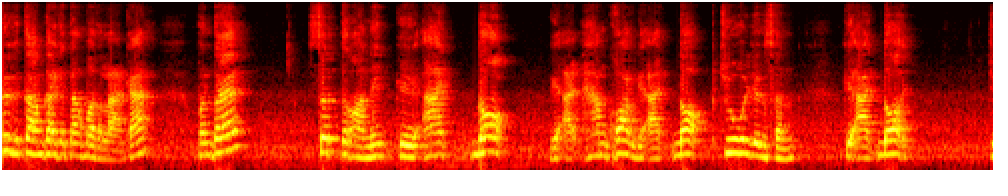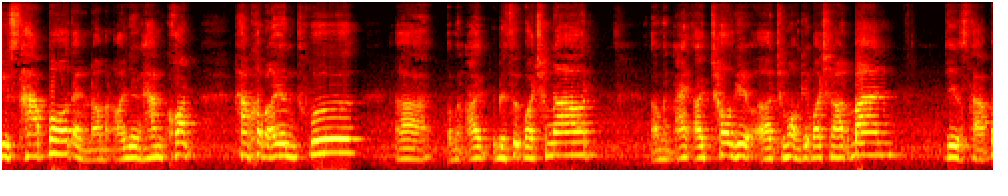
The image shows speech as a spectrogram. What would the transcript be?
ឬក៏តាមការចាត់តាំងរបស់តុលាការប៉ុន្តែសិទ្ធិទាំងអស់នេះគេអាចដកគេអាចហាមឃាត់គេអាចដកជួលយើងសិនគេអាចដកជាស្ថាពរតែម្ដងមិនឲ្យយើងហាមឃាត់ ហាមឃាត់ឲ្យយើងធ្វើអឺមិនឲ្យវិសុទ្ធបោះឆ្នោតមិនអាចឲ្យឈរគេឈ្មោះគេបោះឆ្នោតបានជាស្ថាព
